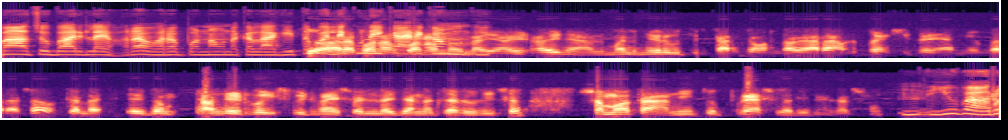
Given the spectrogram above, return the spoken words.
बाँचो बारीलाई हराभरा बनाउनका लागि तपाईँले कुनै कार्यक्रम होइन मैले मेरो उचित कार्यक्रम लगाएर हामीले ब्याङ्कसित यहाँ नियोग गरेका छौँ। त्यसलाई एकदम हन्ड्रेडको स्पिडमा यसरी लैजान जरुरी छ। सम्भवतः हामी त्यो प्रयास गरिरहेका छौँ। युवाहरू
